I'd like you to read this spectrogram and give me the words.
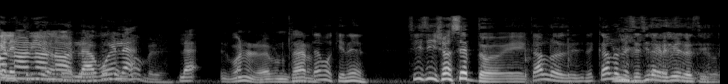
que le no, no, no, la abuela... nombre. La, bueno, le voy a preguntar. Preguntamos quién es. Sí, sí, yo acepto. Eh, Carlos, Carlos necesita que le cuiden los hijos.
